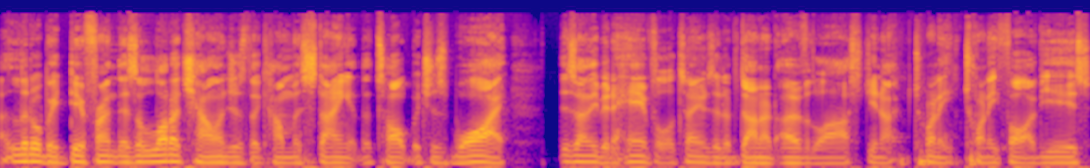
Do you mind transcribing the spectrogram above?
a little bit different. There's a lot of challenges that come with staying at the top, which is why there's only been a handful of teams that have done it over the last, you know, 20, 25 years.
